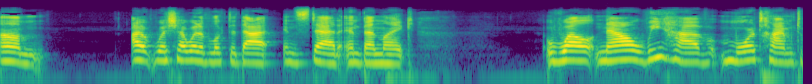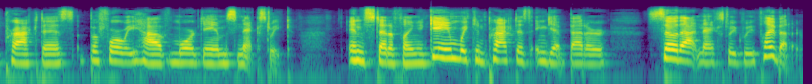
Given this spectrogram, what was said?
Um, I wish I would have looked at that instead and been like, well, now we have more time to practice before we have more games next week. Instead of playing a game, we can practice and get better so that next week we play better.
